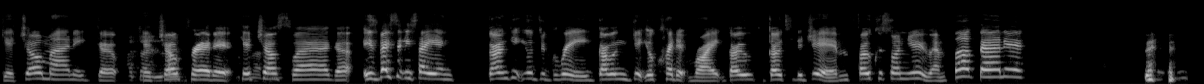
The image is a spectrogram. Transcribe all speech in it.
Get your money, go. Get know. your credit. Get your swagger. He's basically saying, go and get your degree. Go and get your credit right. Go go to the gym. Focus on you and fuck that Nick.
